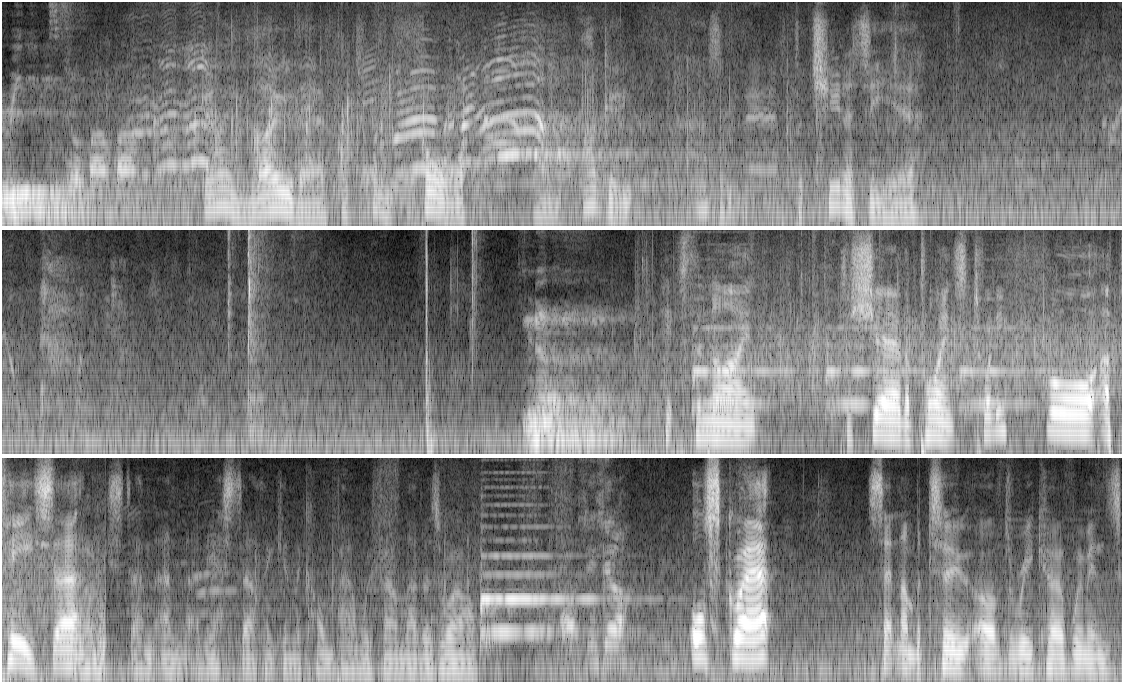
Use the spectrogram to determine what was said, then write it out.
Going low there for 24, and Agu has an opportunity here. No. Hits the nine to share the points, 24 apiece. Uh, and, and, and yesterday, I think in the compound we found that as well. All square. Set number two of the recurve women's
